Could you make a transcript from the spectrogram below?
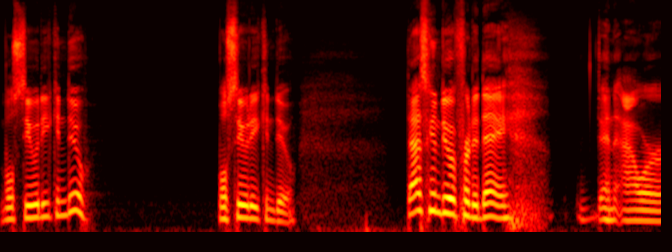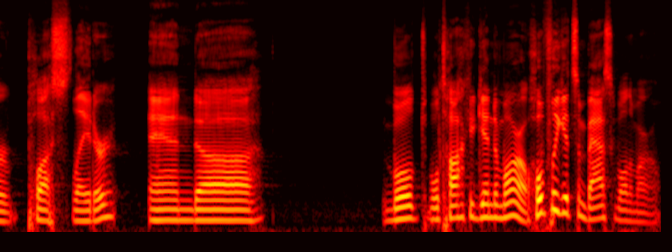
we'll see what he can do. We'll see what he can do. That's gonna do it for today. An hour plus later, and uh, we'll we'll talk again tomorrow. Hopefully, get some basketball tomorrow.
